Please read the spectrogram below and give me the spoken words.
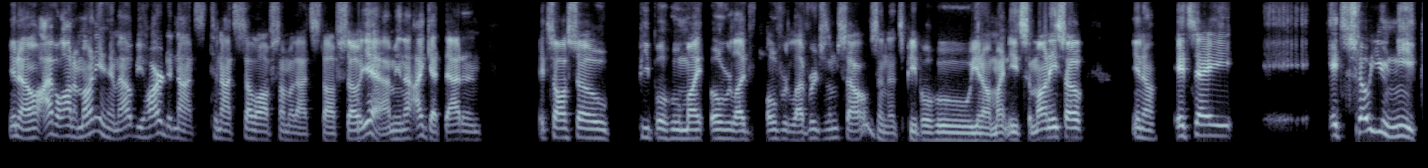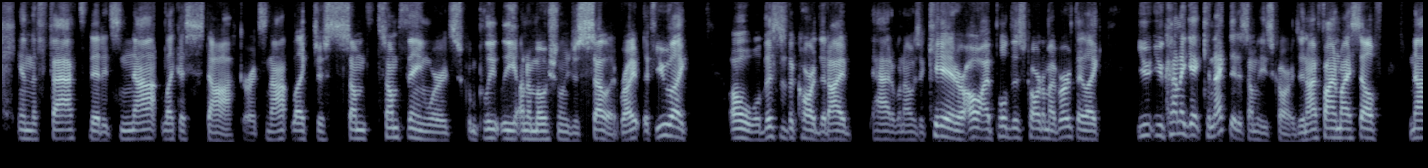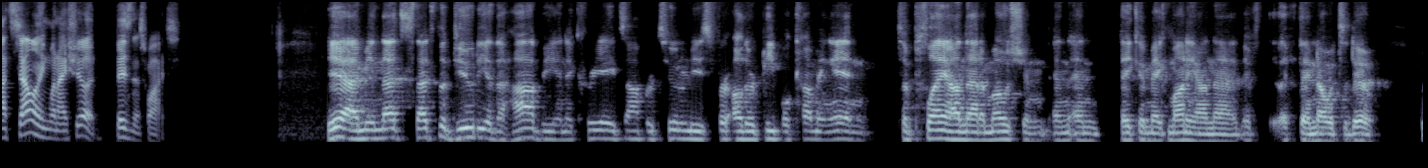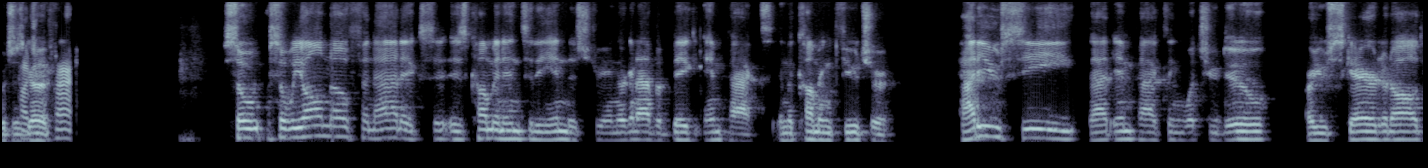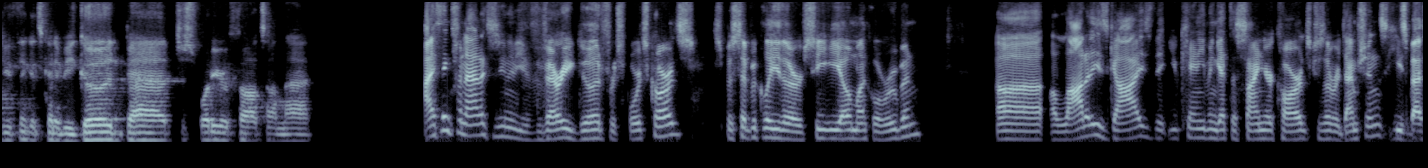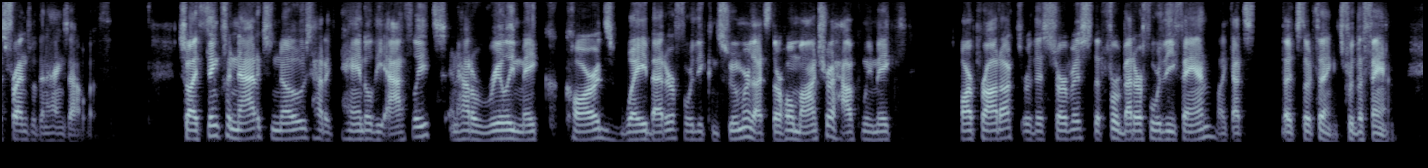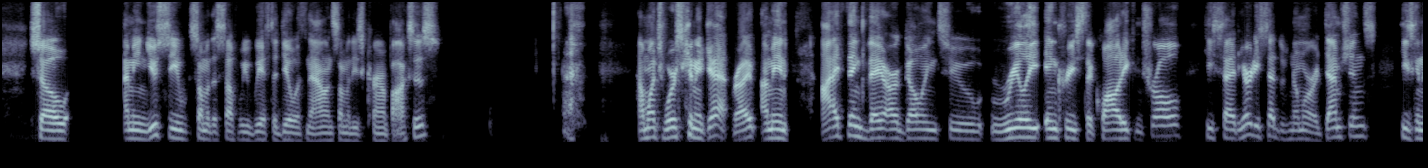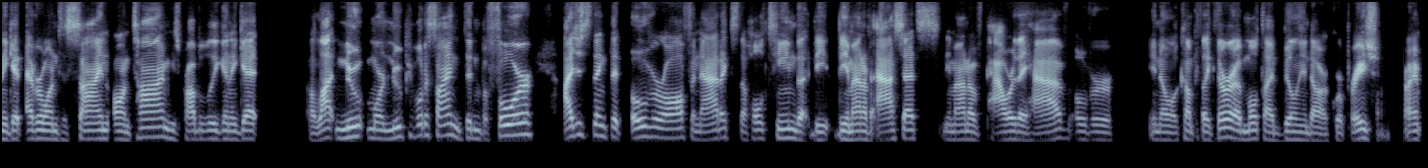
you know, I have a lot of money in him. That would be hard to not to not sell off some of that stuff. So yeah, I mean, I get that, and it's also people who might over over leverage themselves, and it's people who you know might need some money. So you know, it's a it's so unique in the fact that it's not like a stock or it's not like just some something where it's completely unemotionally just sell it right? If you like oh well this is the card that i had when i was a kid or oh i pulled this card on my birthday like you you kind of get connected to some of these cards and i find myself not selling when i should business wise yeah i mean that's that's the beauty of the hobby and it creates opportunities for other people coming in to play on that emotion and and they can make money on that if if they know what to do which is 100%. good. So, so we all know Fanatics is coming into the industry, and they're going to have a big impact in the coming future. How do you see that impacting what you do? Are you scared at all? Do you think it's going to be good, bad? Just what are your thoughts on that? I think Fanatics is going to be very good for sports cards, specifically their CEO Michael Rubin. Uh, a lot of these guys that you can't even get to sign your cards because of redemptions, he's best friends with and hangs out with. So I think Fanatics knows how to handle the athletes and how to really make cards way better for the consumer. That's their whole mantra. How can we make our product or this service that for better for the fan. Like that's that's their thing. It's for the fan. So, I mean, you see some of the stuff we, we have to deal with now in some of these current boxes. How much worse can it get, right? I mean, I think they are going to really increase the quality control. He said, he already said there's no more redemptions. He's going to get everyone to sign on time. He's probably going to get a lot new, more new people to sign than before. I just think that overall, Fanatics, the whole team, the, the the amount of assets, the amount of power they have over, you know, a company like they're a multi-billion-dollar corporation, right?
